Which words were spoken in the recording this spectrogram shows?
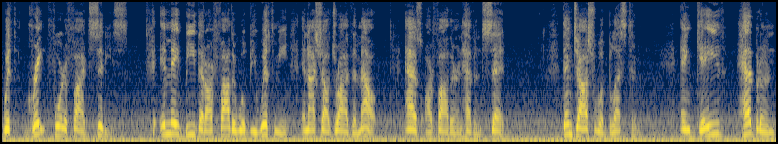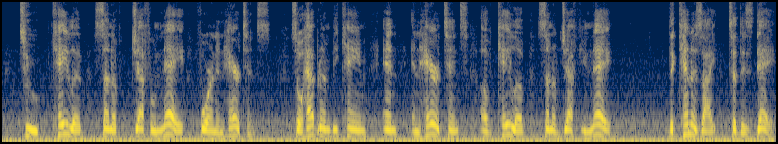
with great fortified cities. It may be that our Father will be with me, and I shall drive them out as our Father in heaven said. Then Joshua blessed him and gave Hebron to Caleb, son of Jephunneh, for an inheritance. So Hebron became an inheritance of Caleb, son of Jephunneh, the Kenizzite, to this day,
